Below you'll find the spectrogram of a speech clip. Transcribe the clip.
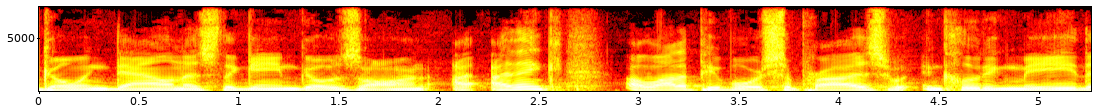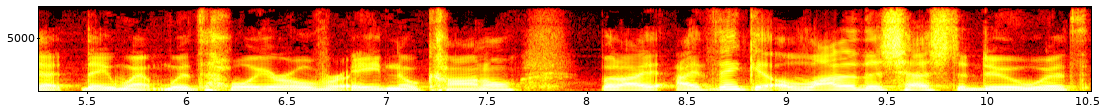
going down as the game goes on. I, I, think a lot of people were surprised, including me, that they went with Hoyer over Aidan O'Connell. But I, I think a lot of this has to do with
